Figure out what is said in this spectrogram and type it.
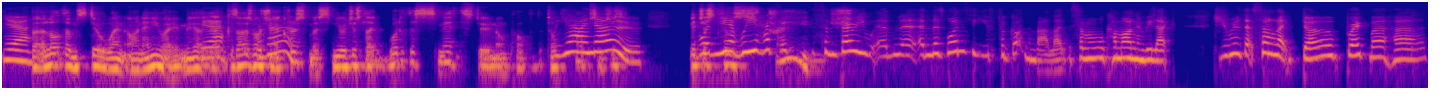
yeah, But a lot of them still went on anyway. I mean, Yeah, because I was I watching at. Christmas and you were just like, what are the Smiths doing on Pop of the Top? Well, yeah, I Pops? It just- know. It well, just yeah, we had some very and, and there's ones that you've forgotten about. Like someone will come on and be like, "Did you remember that song? Like, don't break my heart,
